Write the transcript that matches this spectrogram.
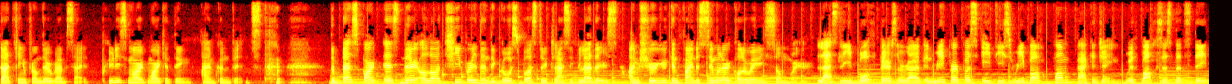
That came from their website. Pretty smart marketing, I'm convinced. The best part is they're a lot cheaper than the Ghostbuster Classic leathers. I'm sure you can find a similar colorway somewhere. Lastly, both pairs arrive in repurposed 80s Reebok pump packaging with boxes that state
